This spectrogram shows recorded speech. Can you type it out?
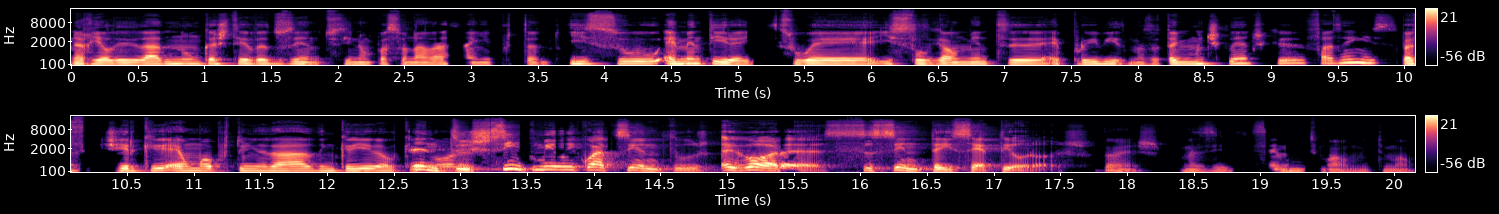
na realidade nunca esteve a 200 e não passou nada a 100. E portanto, isso é mentira isso é isso legalmente é proibido, mas eu tenho muitos clientes que fazem isso para fingir que é uma oportunidade incrível. Que Antes agora... 5.400, agora 67 euros. Pois, mas isso é muito mau, muito mau.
